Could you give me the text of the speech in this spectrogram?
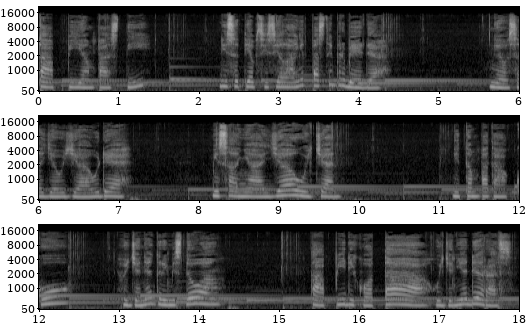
Tapi yang pasti, di setiap sisi langit pasti berbeda. Nggak usah jauh-jauh deh. Misalnya aja hujan. Di tempat aku, hujannya gerimis doang. Tapi di kota, hujannya deras.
